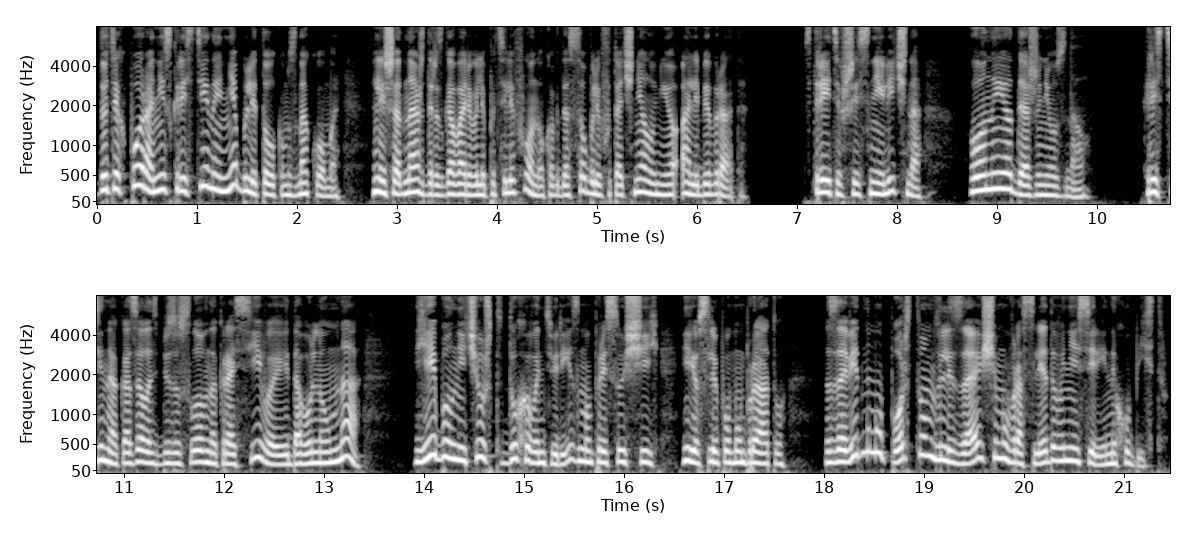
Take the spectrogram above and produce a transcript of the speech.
До тех пор они с Кристиной не были толком знакомы, лишь однажды разговаривали по телефону, когда Соболев уточнял у нее алиби брата. Встретившись с ней лично, он ее даже не узнал. Кристина оказалась, безусловно, красивая и довольно умна. Ей был не чужд дух авантюризма, присущий ее слепому брату, завидным упорством, влезающему в расследование серийных убийств.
